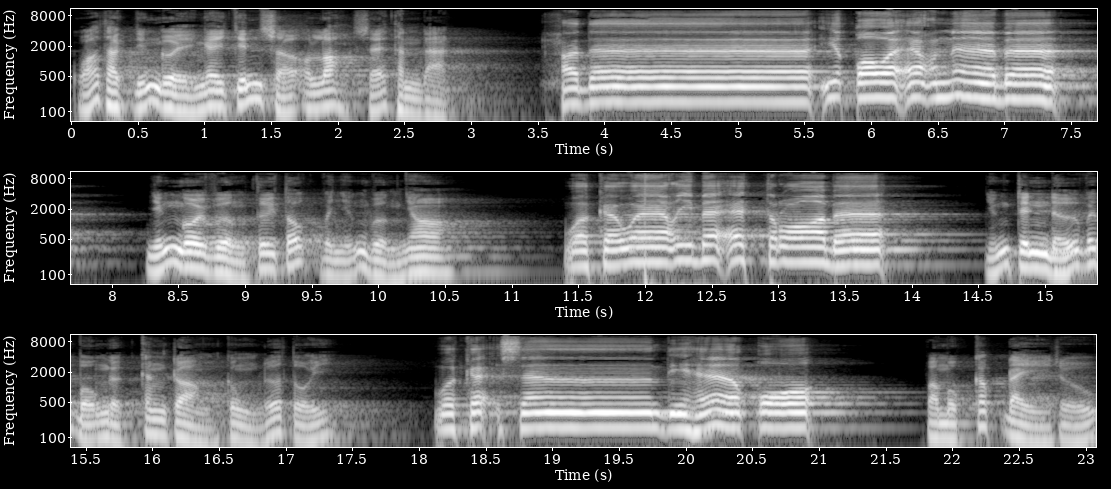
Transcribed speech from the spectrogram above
Quả thật những người ngay chính sợ Allah sẽ thành đạt. Những ngôi vườn tươi tốt và những vườn nho. Những trinh nữ với bộ ngực căng tròn cùng lứa tuổi. Và một cốc đầy rượu.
